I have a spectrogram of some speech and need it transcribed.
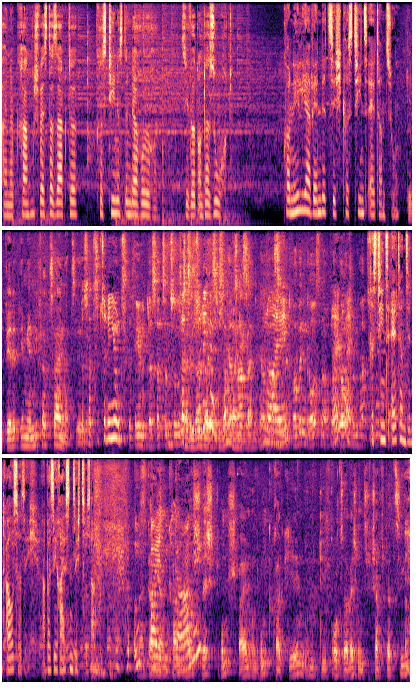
Eine Krankenschwester sagte, Christine ist in der Röhre. Sie wird untersucht. Cornelia wendet sich Christines Eltern zu. Das werdet ihr mir nie verzeihen, hat sie Das hat sie zu den Jungs gesagt. Eben, das hat sie zu uns Das hat Sie zu sind den Jungs zusammen Da saß, da Nein. Robin draußen auf Nein, nein. Christines Eltern sind außer sich, aber sie reißen sich zusammen. Uns Man kann ja im beiden gar nicht. schlecht rumschreien und rumkrakeln und die Frau zur Rechenschaft ziehen.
